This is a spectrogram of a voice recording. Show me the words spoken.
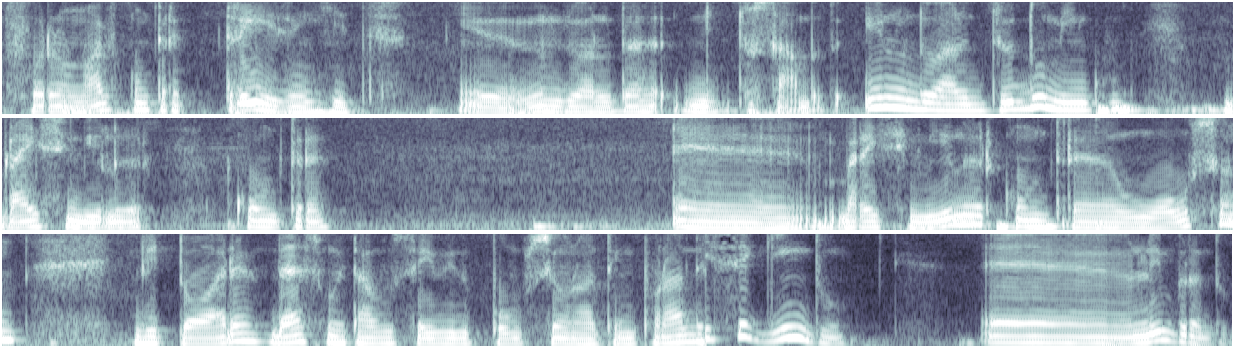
Foram 9 contra 3 em hits no duelo da, do sábado. E no duelo do domingo, Bryce Miller contra é, Bryce Miller contra o Olson, vitória, 18º save do Paul na temporada. E seguindo é, lembrando,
